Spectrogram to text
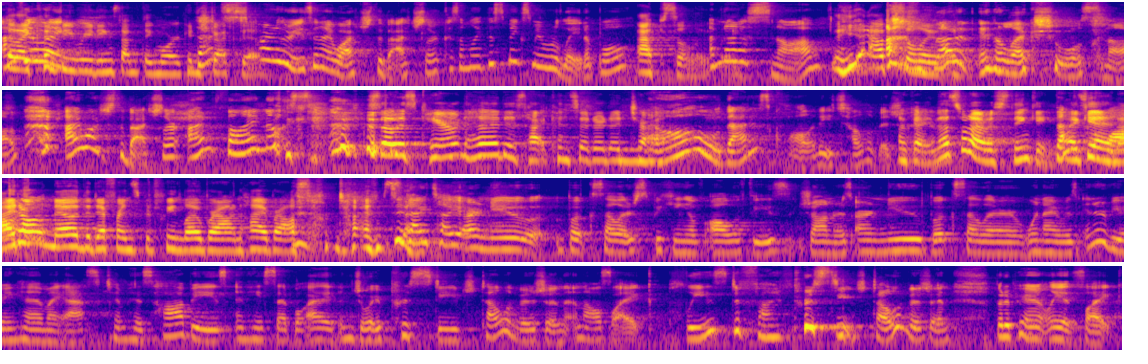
That I, feel could like be reading something more constructive. That's part of the reason I watched The Bachelor because I'm like, this makes me relatable. Absolutely. I'm not a snob. Yeah, absolutely. I'm not an intellectual snob. I watched The Bachelor. I'm fine. So is Parenthood is that considered a trap? no, that is quality television. Okay, that's what I was thinking. That's Again, I don't know the difference between lowbrow and highbrow sometimes. Did I tell you our new bookseller? Speaking of all of these genres, our new bookseller. When I was interviewing him, I asked him his hobbies, and he said, "Well, I enjoy prestige television." And I was like, "Please define prestige television." But apparently, it's like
